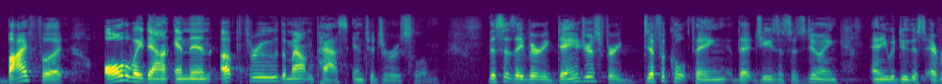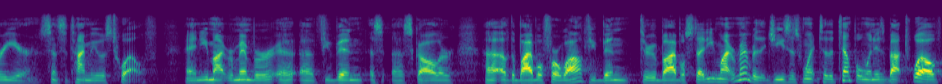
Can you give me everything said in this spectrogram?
by foot all the way down and then up through the mountain pass into Jerusalem. This is a very dangerous, very difficult thing that Jesus is doing, and he would do this every year since the time he was 12. And you might remember, uh, uh, if you've been a, a scholar uh, of the Bible for a while, if you've been through Bible study, you might remember that Jesus went to the temple when he was about 12.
